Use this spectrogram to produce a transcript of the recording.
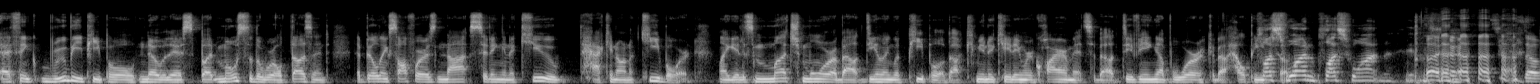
I think ruby people know this but most of the world doesn't that building software is not sitting in a cube hacking on a keyboard. Like it is much more about dealing with people about communicating requirements about divvying up work about helping Plus each other. one, plus one. so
